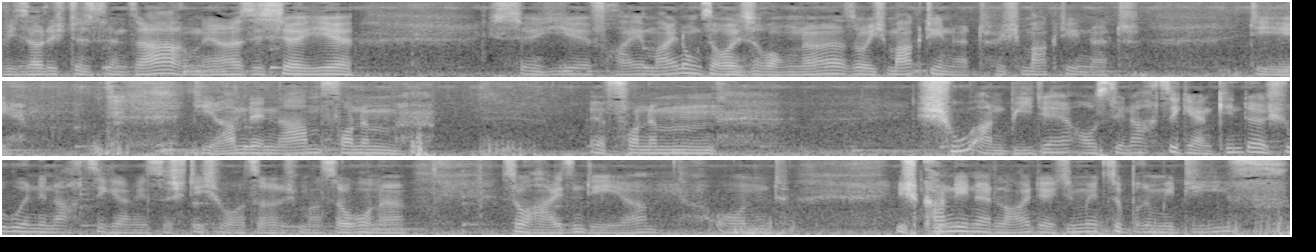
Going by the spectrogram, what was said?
wie, soll ich das denn sagen? Ja, es ist ja hier ist ja hier freie Meinungsäußerung. Ne? Also ich mag die nicht. Ich mag die nicht. Die, die haben den Namen von einem, äh, von einem Schuhanbieter aus den 80ern. Kinderschuhe in den 80ern ist das Stichwort, sag ich mal so. Ne? So heißen die, ja. Und ich kann die nicht leiden. Die sind mir zu primitiv,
